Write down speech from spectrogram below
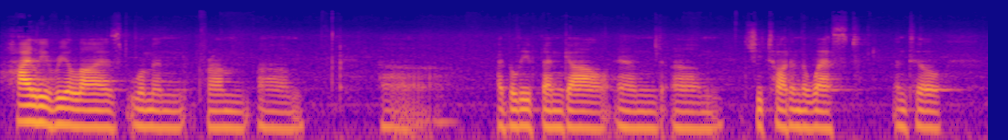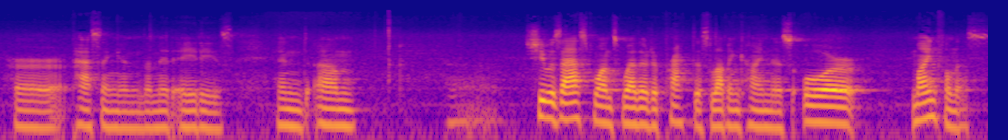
highly realized woman from um, uh, I believe Bengal, and um, she taught in the West until her passing in the mid 80s. And um, uh, she was asked once whether to practice loving kindness or mindfulness,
